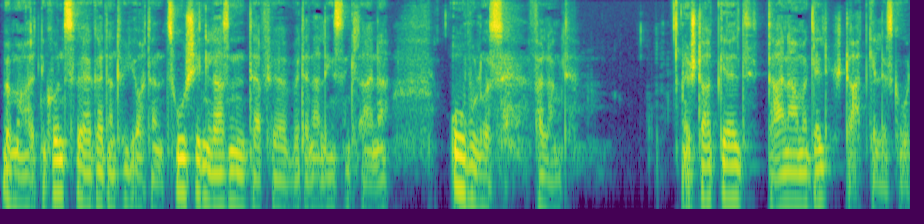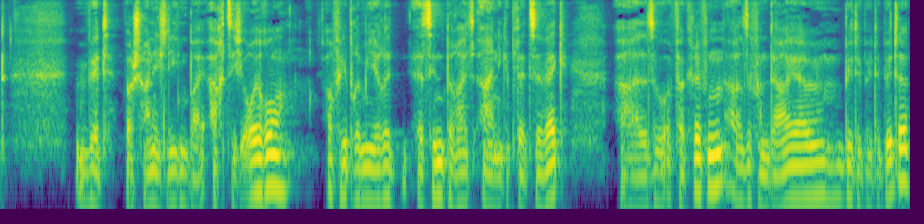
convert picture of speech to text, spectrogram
bemalten Kunstwerke natürlich auch dann zuschicken lassen. Dafür wird dann allerdings ein kleiner Obolus verlangt. Startgeld, Teilnahmegeld, Startgeld ist gut. Wird wahrscheinlich liegen bei 80 Euro auf die Premiere. Sind bereits einige Plätze weg, also vergriffen. Also von daher bitte, bitte, bitte,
